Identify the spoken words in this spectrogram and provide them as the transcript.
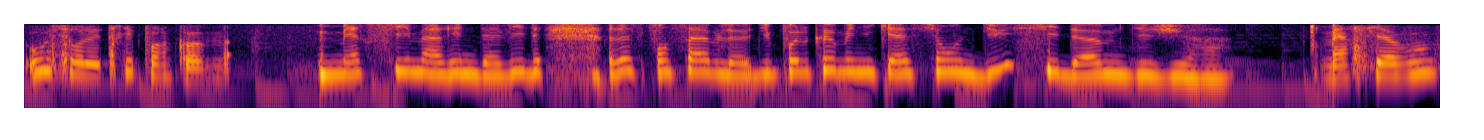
ou sur le tri.com. Merci Marine David, responsable du pôle communication du SIDOM du Jura. Merci à vous.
